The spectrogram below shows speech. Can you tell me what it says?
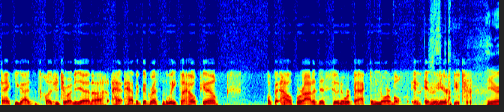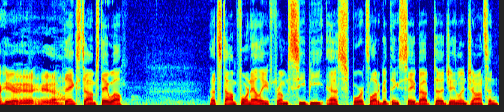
Thank you, guys. It's a pleasure joining you, and uh, ha- have a good rest of the week. And I hope you know, hope, I hope we're out of this soon and we're back to normal in, in the near future. Here, here. Yeah, yeah. Thanks, Tom. Stay well. That's Tom Fornelli from CBS Sports. A lot of good things to say about uh, Jaylon Johnson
